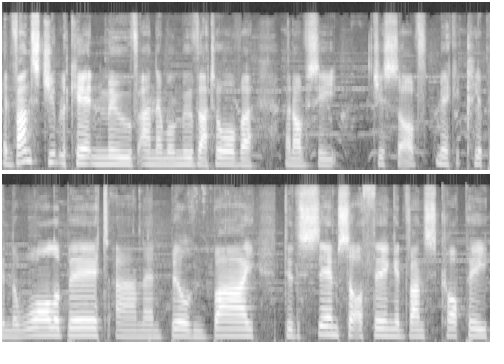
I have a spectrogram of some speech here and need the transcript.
advance, duplicate, and move, and then we'll move that over, and obviously just sort of make a clip in the wall a bit, and then build and buy. Do the same sort of thing, advanced copy,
